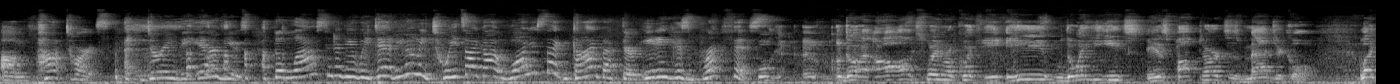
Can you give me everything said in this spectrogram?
um, pop tarts during the interviews? the last interview we did, you know how many tweets I got? Why is that guy back there eating his breakfast? Well, uh, go ahead. I'll I'll explain real quick. He, he the way he eats his Pop Tarts is magical. Like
